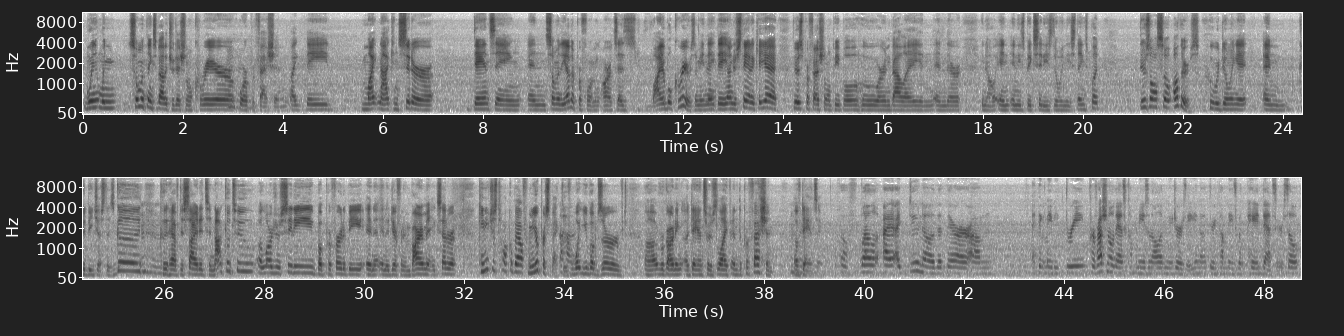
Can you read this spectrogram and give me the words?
when when someone thinks about a traditional career or profession, like they might not consider dancing and some of the other performing arts as viable careers. I mean, Right. they, they understand, okay, yeah, there's professional people who are in ballet and, and they're, you know, in, in these big cities doing these things, but there's also others who were doing it and could be just as good, could have decided to not go to a larger city, but prefer to be in a, in a different environment, etc. Can you just talk about, from your perspective, Uh-huh. what you've observed uh, regarding a dancer's life and the profession of dancing? Oh, well, I, I do know that there are, um, I think maybe three professional dance companies in all of New Jersey. You know, three companies with paid dancers. So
